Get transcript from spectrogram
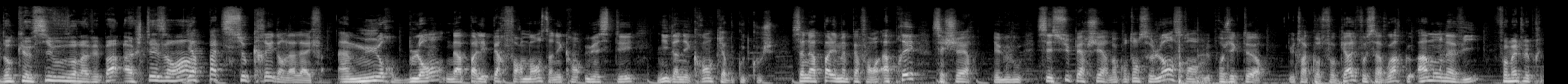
Donc euh, si vous en avez pas, achetez-en Il n'y a un. pas de secret dans la life. Un mur blanc n'a pas les performances d'un écran UST, ni d'un écran qui a beaucoup de couches. Ça n'a pas les mêmes performances. Après, c'est cher, les loulous. C'est super cher. Donc quand on se lance dans le projecteur ultra courte focale, il faut savoir que, à mon avis, Faut mettre le prix.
